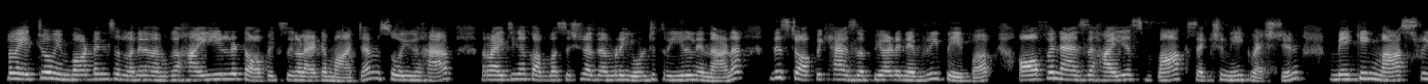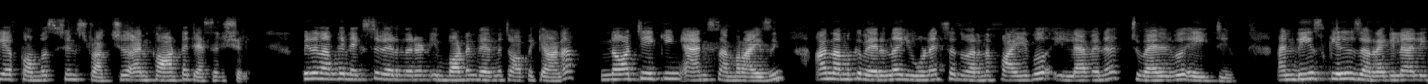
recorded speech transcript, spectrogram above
അപ്പൊ ഏറ്റവും ഇമ്പോർട്ടൻസ് ഉള്ളതിന് നമുക്ക് ഹൈയിലുള്ള ടോപ്പിക്സുകളായിട്ട് മാറ്റാം. So you have writing a composition അത് നമ്മുടെ യൂണിറ്റ് ത്രീയിൽ നിന്നാണ്. This topic has appeared in every paper often as the highest mark section ഈ question making mastery of composition structure and content essential പിന്നെ നമുക്ക് നെക്സ്റ്റ് വരുന്ന ഒരു ഇമ്പോർട്ടന്റ് വരുന്ന ടോപ്പിക് ആണ് നോട്ട് ടേക്കിംഗ് ആൻഡ് സമറൈസിങ് അത് നമുക്ക് വരുന്ന യൂണിറ്റ്സ് എന്ന് പറയുന്ന five eleven twelve eighteen and these skills are regularly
